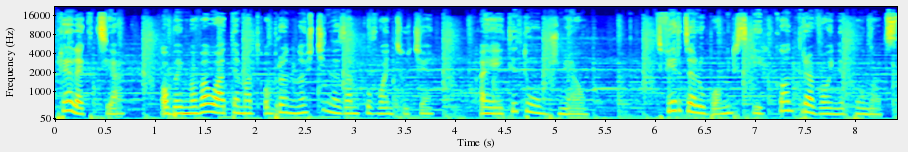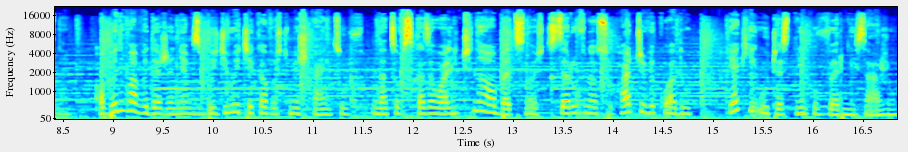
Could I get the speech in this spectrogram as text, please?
Prelekcja obejmowała temat obronności na zamku w Łańcucie, a jej tytuł brzmiał Twierdza Lubomirskich kontra wojny północne. Obydwa wydarzenia wzbudziły ciekawość mieszkańców, na co wskazała liczna obecność zarówno słuchaczy wykładu, jak i uczestników wernisażu.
